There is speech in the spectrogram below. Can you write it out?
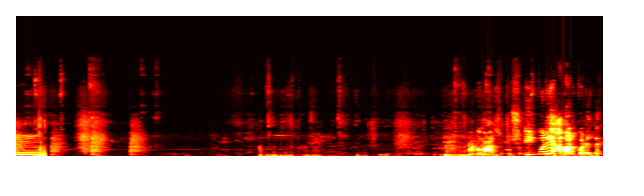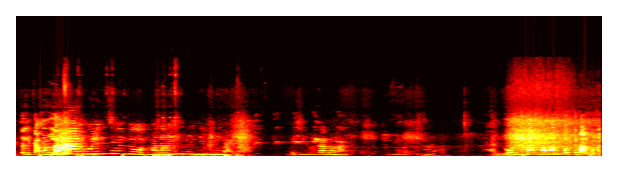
হুম। মাগো ই করি আবার করে। দেখ তাহলে কেমন লাগে। আমি বলে দিচ্ছি কিন্তু তোমার জামাই দিবে নি ভাই। বেশি কাটবো না। হ্যাঁ নড়লে মা সমান করতে পারব না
